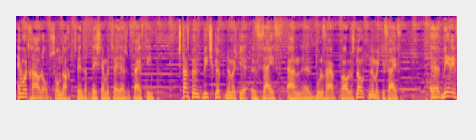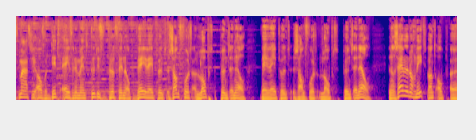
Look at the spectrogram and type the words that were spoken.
en wordt gehouden op zondag 20 december 2015. Startpunt Beach Club nummertje 5 aan eh, Boulevard Paulusloot nummertje 5. Eh, meer informatie over dit evenement kunt u terugvinden op www.zandvoortloopt.nl www.zandvoortloopt.nl En dan zijn we er nog niet, want op uh,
